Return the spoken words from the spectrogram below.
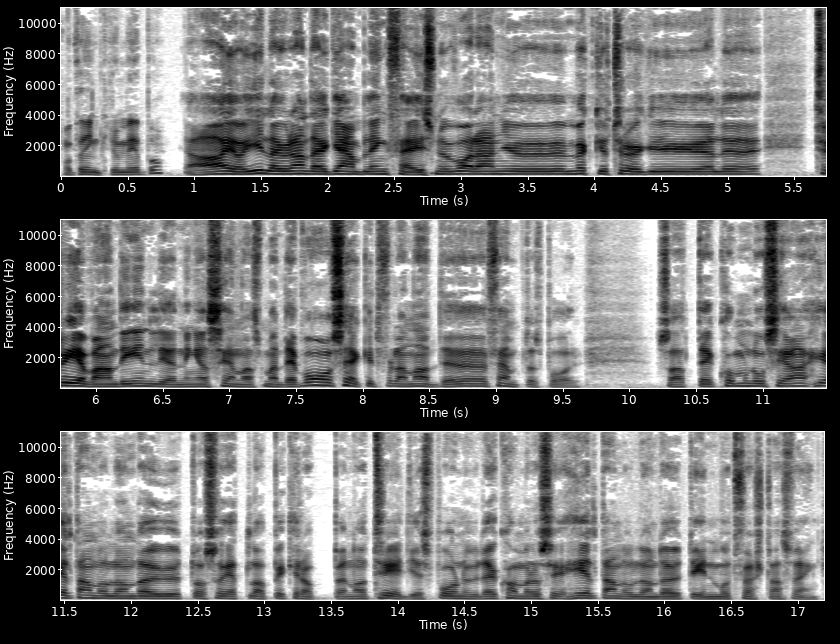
Vad tänker du mer på? Ja, jag gillar ju den där Gambling Face. Nu var han ju mycket trög, eller trevande i inledningen senast, men det var säkert för den hade femte spår. Så att det kommer nog se helt annorlunda ut och så ett lopp i kroppen och tredje spår nu, det kommer att se helt annorlunda ut in mot första sväng.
